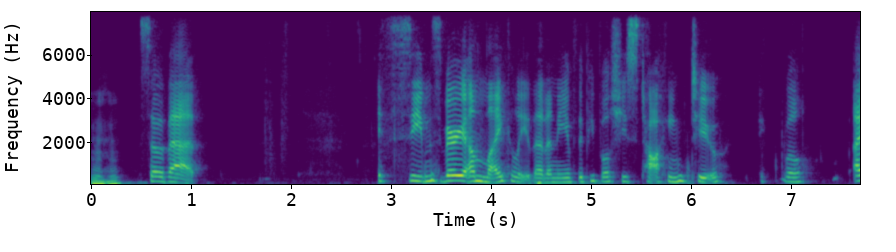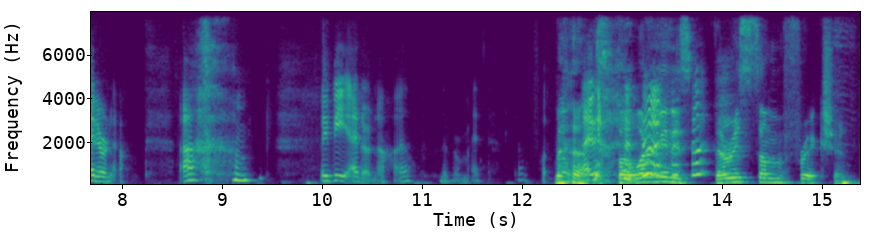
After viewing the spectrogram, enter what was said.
Mhm. so that it seems very unlikely that any of the people she's talking to will. I don't know. Um, maybe I don't know. I'll, never mind. That's what- I- but what I mean is there is some friction.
